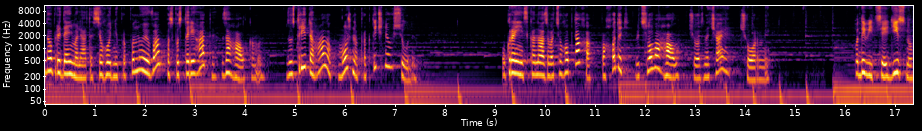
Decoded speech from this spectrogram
Добрий день, малята! Сьогодні пропоную вам поспостерігати за галками. Зустріти галок можна практично всюди. Українська назва цього птаха походить від слова гал, що означає чорний. Подивіться, дійсно,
